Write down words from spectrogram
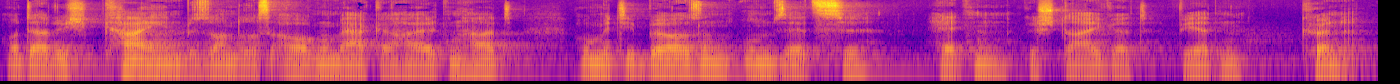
und dadurch kein besonderes Augenmerk erhalten hat, womit die Börsenumsätze hätten gesteigert werden können.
